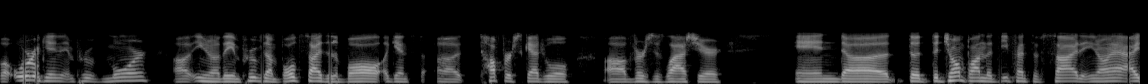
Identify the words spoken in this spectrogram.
but Oregon improved more. Uh, you know, they improved on both sides of the ball against a tougher schedule uh, versus last year. And uh, the the jump on the defensive side, you know, I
